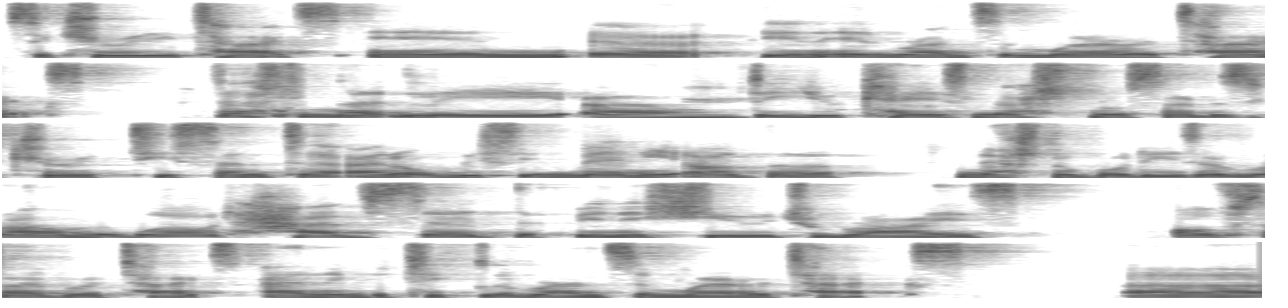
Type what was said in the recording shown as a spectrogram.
security attacks, in uh, in, in ransomware attacks. Definitely, um, the UK's National Cybersecurity Centre, and obviously many other national bodies around the world have said there's been a huge rise of cyber attacks and in particular ransomware attacks. Uh,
